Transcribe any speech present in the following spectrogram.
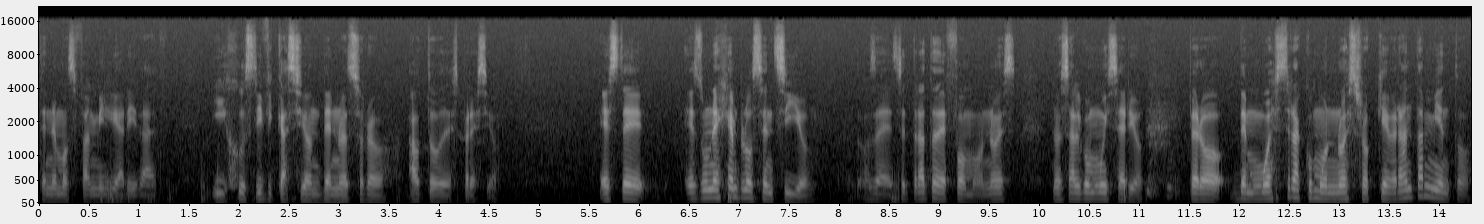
tenemos familiaridad y justificación de nuestro autodesprecio. Este es un ejemplo sencillo, o sea, se trata de FOMO, no es, no es algo muy serio, pero demuestra cómo nuestro quebrantamiento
